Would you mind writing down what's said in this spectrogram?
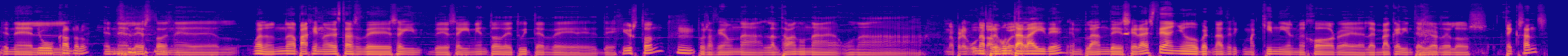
En el. Yo buscándolo. En el esto, en el. Bueno, en una página de estas de, segui- de seguimiento de Twitter de, de Houston, Mm. pues hacían una. lanzaban una. Una, Una pregunta, una pregunta al aire, en plan de ¿será este año Bernardrick McKinney el mejor eh, linebacker interior de los Texans?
